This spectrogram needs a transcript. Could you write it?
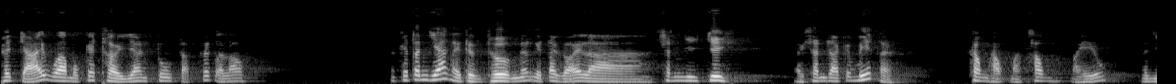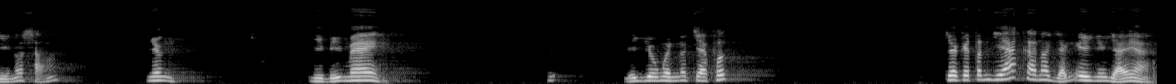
Phải trải qua một cái thời gian tu tập rất là lâu. Cái tánh giác này thường thường đó người ta gọi là sanh nhi chi. Là sanh ra cái biết à không học mà không mà hiểu là vì nó sẵn. Nhưng vì bị mê, bị vô minh nó che phức cho cái tánh giác nó vẫn y như vậy à.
